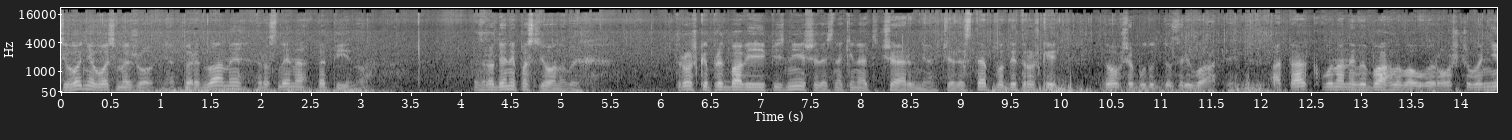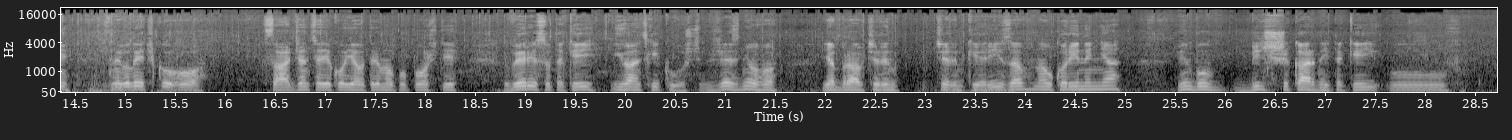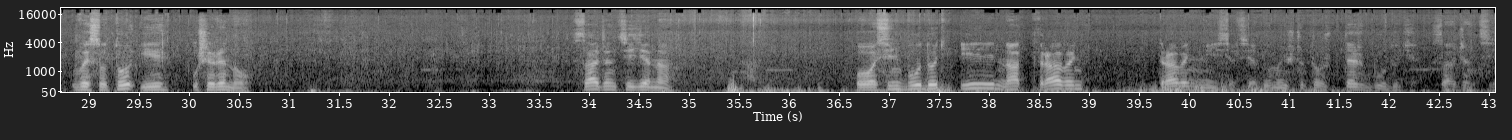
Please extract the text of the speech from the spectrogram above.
Сьогодні 8 жовтня. Перед вами рослина пепіно з родини пасльонових. Трошки придбав її пізніше, десь на кінець червня. Через те плоди трошки довше будуть дозрівати. А так вона невибаглива у вирощуванні. З невеличкого саджанця, якого я отримав по пошті, виріс отакий гігантський кущ. Вже з нього я брав черен... черенки, різав на укорінення. Він був більш шикарний такий у висоту і у ширину. Саджанці є на осінь будуть і на травень, травень місяць. Я думаю, що теж, будуть саджанці.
